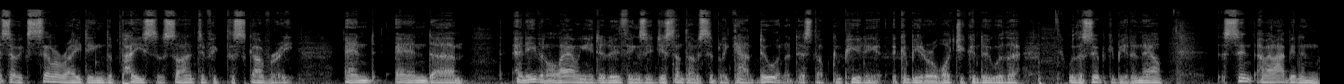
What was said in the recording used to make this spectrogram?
so accelerating the pace of scientific discovery and, and, um, and even allowing you to do things that you sometimes simply can't do on a desktop computing, a computer or what you can do with a, with a supercomputer. Now, since, I mean, I've been in,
